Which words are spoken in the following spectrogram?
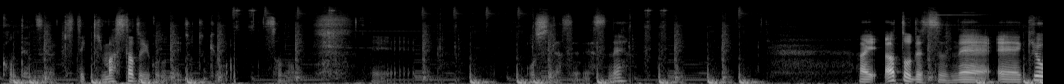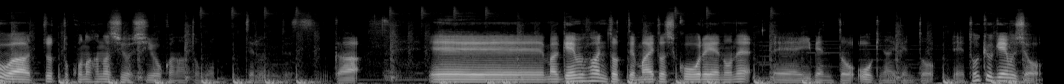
コンテンツが来てきましたということで、ちょっと今日はその、えー、お知らせですね。はい。あとですね、えー、今日はちょっとこの話をしようかなと思ってるんですが、えー、まあ、ゲームファンにとって毎年恒例のね、えー、イベント、大きなイベント、え東京ゲームショウ。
